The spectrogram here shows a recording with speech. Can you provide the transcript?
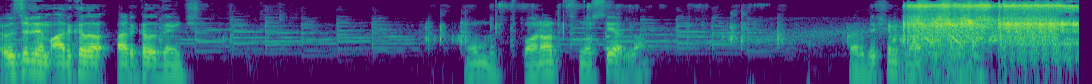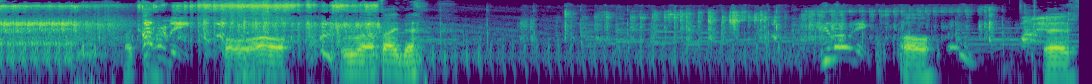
Özür dilerim arkala, arkaladığım için. Oğlum bu kütüphane haritası nasıl yer lan? Kardeşim ne yapıyorsun? Cover me. Oo, oo. Bu hataydı. Reloading. Oo. Evet,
